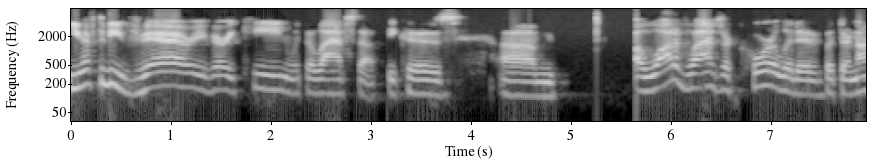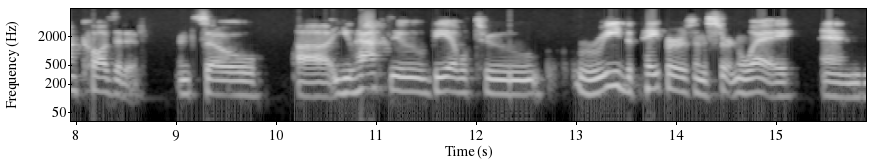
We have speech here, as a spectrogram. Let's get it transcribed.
you have to be very very keen with the lab stuff because um, a lot of labs are correlative but they're not causative, and so uh, you have to be able to read the papers in a certain way and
